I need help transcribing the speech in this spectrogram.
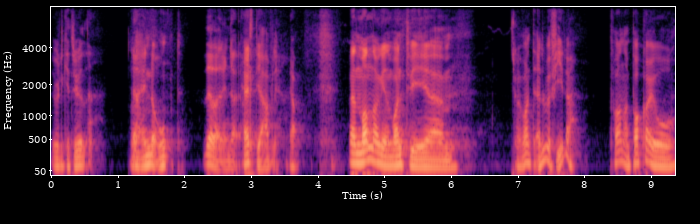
Du vil ikke tro det. Og det er Ja. enda vondt. Det der enda, ja. Helt jævlig. Ja. Men mandagen vant vi um, Vi vant 11-4. Faen, jeg pakka jo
